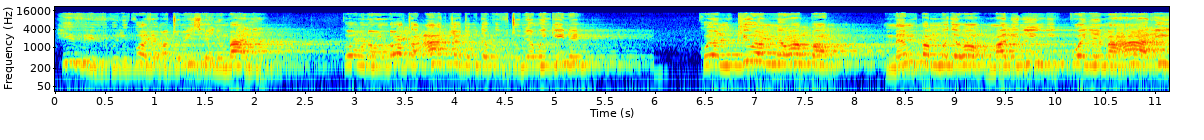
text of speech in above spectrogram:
Hivi vilikuwa vya matumizi ya nyumbani. Kwa unaondoka acha utakuja kuvitumia mwingine. Kwa hiyo mkiwa mmewapa mmempa mmoja wao mali nyingi kwenye mahari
